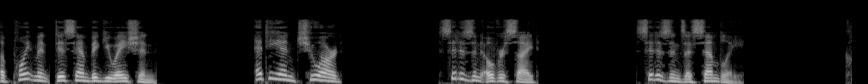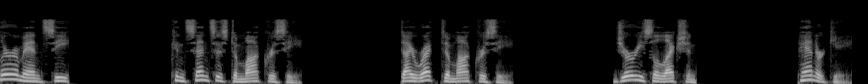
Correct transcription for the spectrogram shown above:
Appointment disambiguation Etienne Chouard Citizen oversight Citizens Assembly Cleromancy Consensus democracy. Direct democracy. Jury selection. Panarchy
